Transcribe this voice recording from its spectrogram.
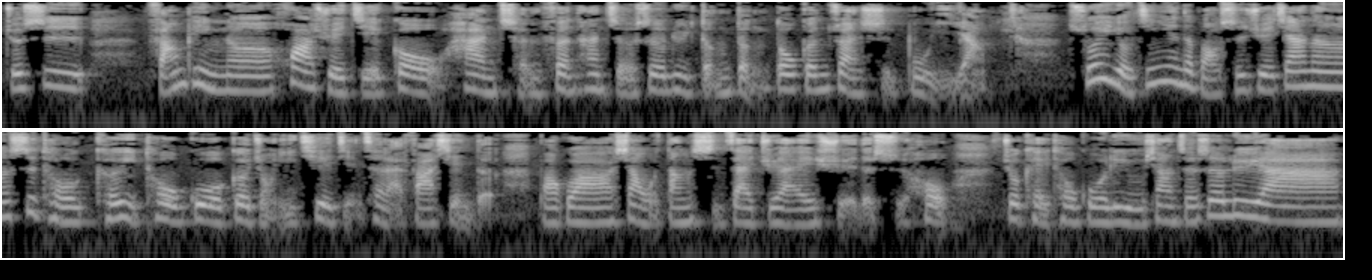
就是仿品呢，化学结构和成分和折射率等等都跟钻石不一样，所以有经验的宝石学家呢，是透可以透过各种仪器检测来发现的，包括像我当时在 GIA 学的时候，就可以透过例如像折射率啊、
